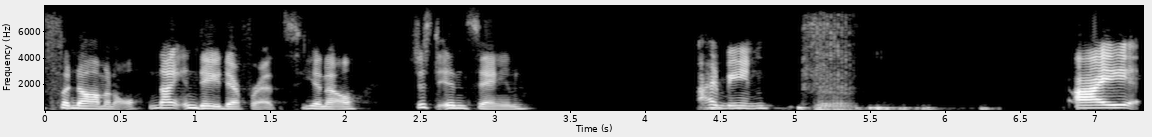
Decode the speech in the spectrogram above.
phenomenal. Night and day difference, you know. Just insane. I mean, I,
